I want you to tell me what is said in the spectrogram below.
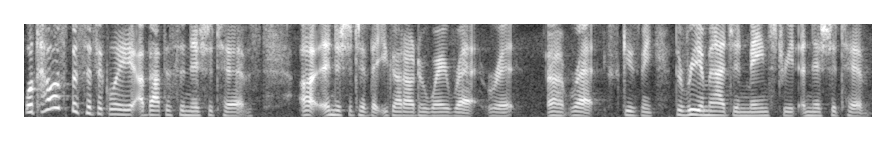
Well, tell us specifically about this initiatives uh, initiative that you got underway, Rhett. Rhett uh, Rhett, excuse me, the Reimagine Main Street initiative.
